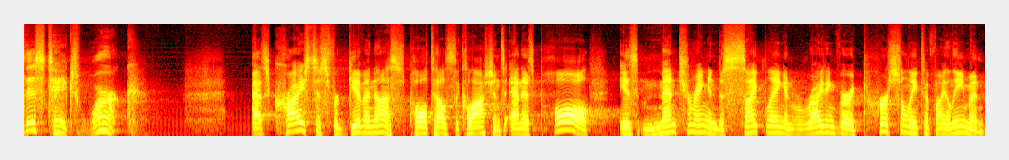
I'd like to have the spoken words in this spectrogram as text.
This takes work. As Christ has forgiven us, Paul tells the Colossians, and as Paul is mentoring and discipling and writing very personally to Philemon,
